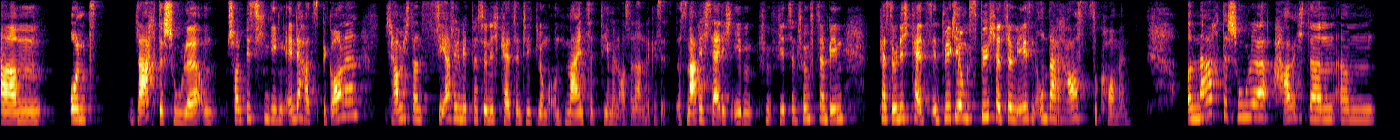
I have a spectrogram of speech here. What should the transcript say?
Ähm, und nach der Schule und schon ein bisschen gegen Ende hat es begonnen. Ich habe mich dann sehr viel mit Persönlichkeitsentwicklung und Mindset-Themen auseinandergesetzt. Das mache ich, seit ich eben 14, 15 bin, Persönlichkeitsentwicklungsbücher zu lesen und da rauszukommen. Und nach der Schule habe ich dann ähm,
